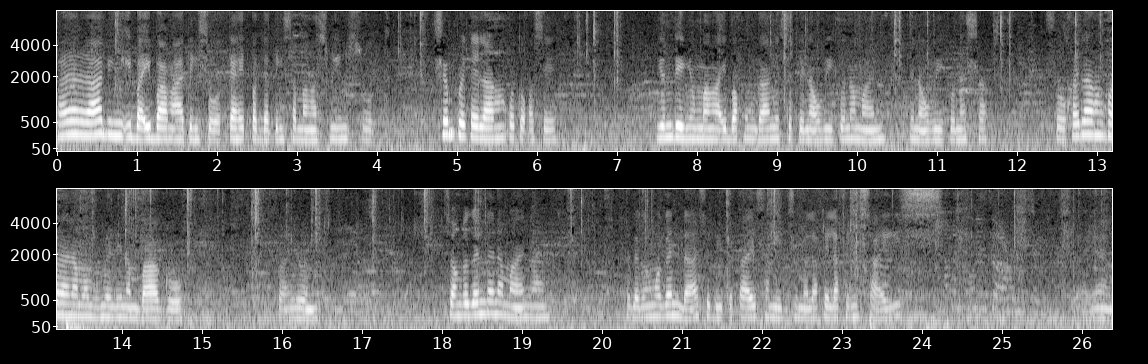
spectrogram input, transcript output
Palaging iba-iba ang ating suot kahit pagdating sa mga swimsuit. Siyempre, kailangan ko to kasi yun din yung mga iba kong gamit. So, pinauwi ko naman. Pinauwi ko na siya. So, kailangan ko na naman bumili ng bago. So, ayun. So, ang gaganda naman, ah, talagang maganda. So, dito tayo sa medyo malaki-laking size. So, ayan.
